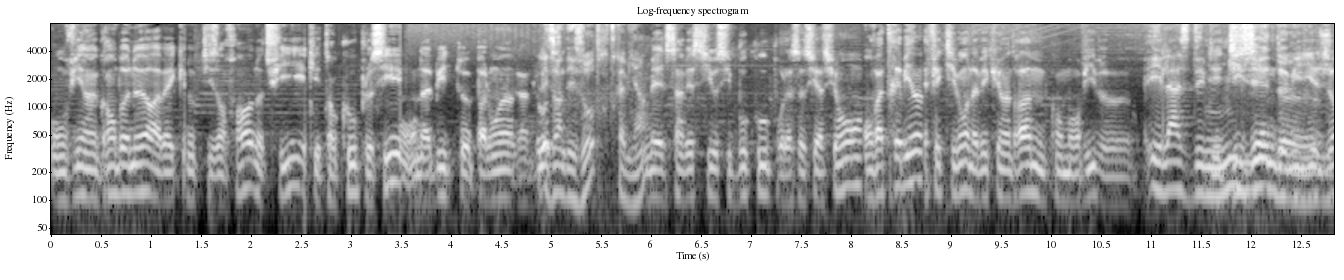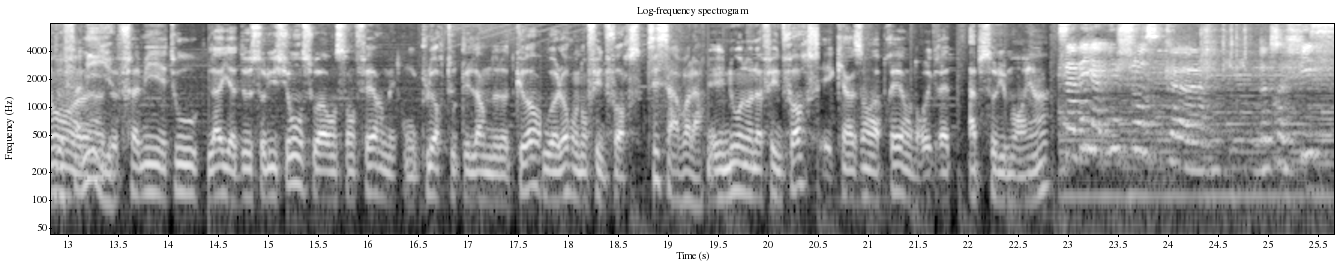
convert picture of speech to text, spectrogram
On vit un grand bonheur avec nos petits-enfants, notre fille, qui est en couple aussi. On habite pas loin l'un de Les uns des autres, très bien. Mais elle s'investit aussi beaucoup pour l'association. On va très bien. Effectivement, on a vécu un drame, comme en vivent euh, Hélas, des, des dizaines de, milliers de gens, de familles. euh, de familles et tout. Là, il y a deux solutions. Soit on s'enferme et on pleure toutes les larmes de notre corps, ou alors on en fait une force. C'est ça, voilà. Et nous, on en a fait une force, et 15 ans après, on ne regrette absolument rien. Vous savez, il y a une chose que notre fils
